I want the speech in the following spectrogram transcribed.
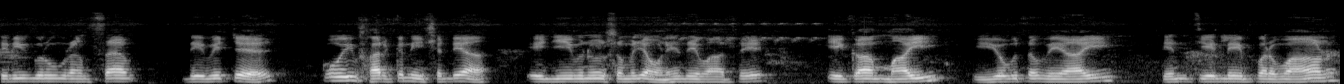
ਸ੍ਰੀ ਗੁਰੂ ਗ੍ਰੰਥ ਸਾਹਿਬ ਦੇ ਵਿੱਚ ਕੋਈ ਫ਼ਰਕ ਨਹੀਂ ਛੱਡਿਆ। ਇਹ ਜੀਵ ਨੂੰ ਸਮਝਾਉਣੇ ਦੇ ਵਾਸਤੇ ਏਕਾ ਮਾਈ, ਯੁਗਤ ਵਿਆਈ ਤਿੰਨ ਚੇਲੇ ਪਰਵਾਨ,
